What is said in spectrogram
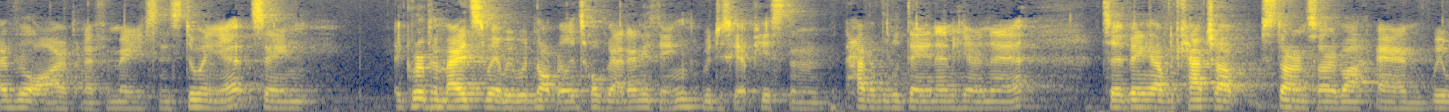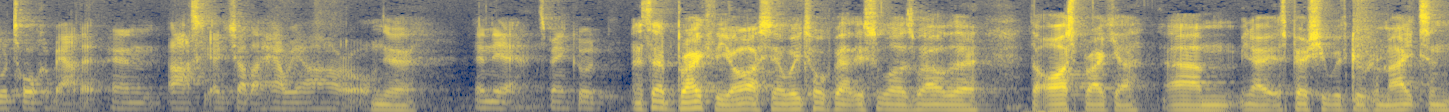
a real eye opener for me since doing it, seeing a group of mates where we would not really talk about anything. We'd just get pissed and have a little D&M here and there to being able to catch up stone sober and we would talk about it and ask each other how we are or Yeah. And yeah, it's been good. It's that break the ice. You know, we talk about this a lot as well. The the icebreaker. Um, you know, especially with group of mates, and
